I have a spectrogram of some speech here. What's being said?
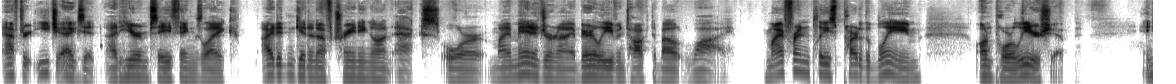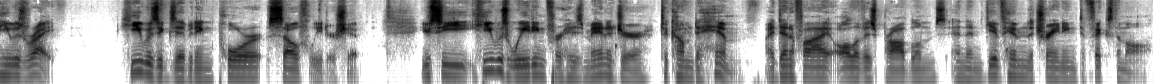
After each exit, I'd hear him say things like, I didn't get enough training on X, or my manager and I barely even talked about Y. My friend placed part of the blame on poor leadership. And he was right. He was exhibiting poor self leadership. You see, he was waiting for his manager to come to him, identify all of his problems, and then give him the training to fix them all.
